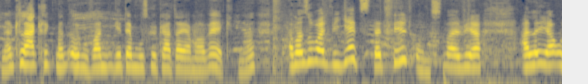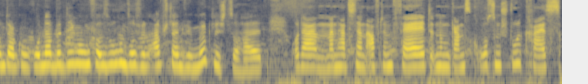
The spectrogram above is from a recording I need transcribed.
Na klar kriegt man irgendwann, geht der Muskelkater ja mal weg. Ne? Aber so weit wie jetzt, das fehlt uns, weil wir alle ja unter Corona-Bedingungen versuchen, so viel Abstand wie möglich zu halten. Oder man hat sich dann auf dem Feld in einem ganz großen Stuhlkreis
